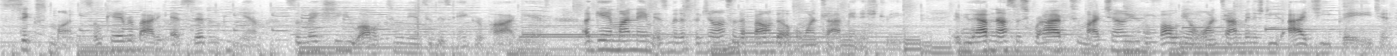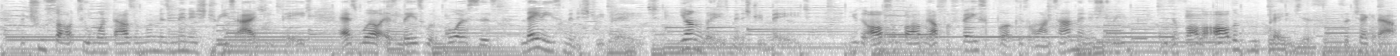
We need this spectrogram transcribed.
six months. Okay, everybody, at 7 p.m. So make sure you all tune into this Anchor podcast. Again, my name is Minister Johnson, the founder of On Time Ministry. If you have not subscribed to my channel, you can follow me on On Time Ministries IG page and the True Salt to 1000 Women's Ministries IG page, as well as Ladies with Voices Ladies Ministry page, Young Ladies Ministry page. You can also follow me off of Facebook. It's On Time Ministry. You can follow all the group pages. So check it out.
